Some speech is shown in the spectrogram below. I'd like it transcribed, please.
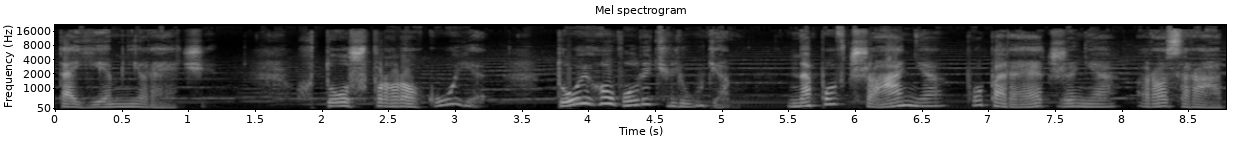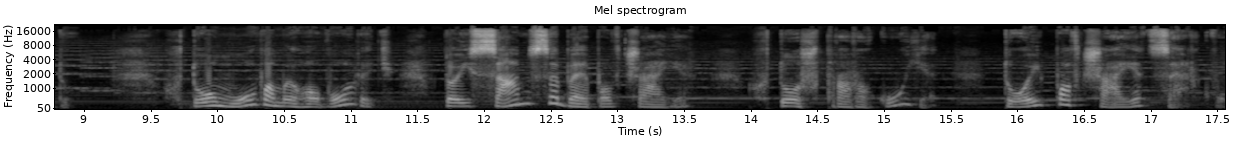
таємні речі. Хто ж пророкує, той говорить людям на повчання, попередження, розраду. Хто мовами говорить, той сам себе повчає, хто ж пророкує, той повчає церкву.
